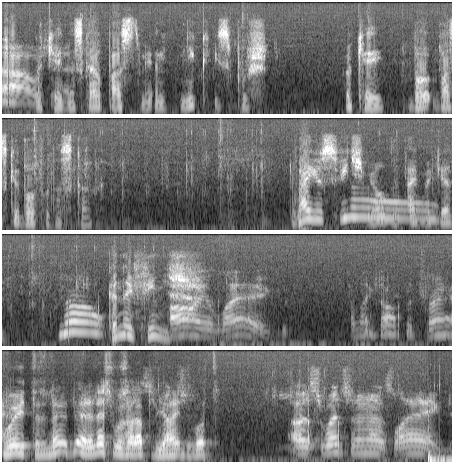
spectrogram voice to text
Oh, Okay, shit. Nascar passed me and Nick is pushed. Okay, bo- basketball for Nascar. Why you switch me all the time again? No! Can I finish? Oh, I lagged. I lagged off the track. Wait, the le- the LS was Oh, up switch. behind. What? Oh, I was switching and I was lagged.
